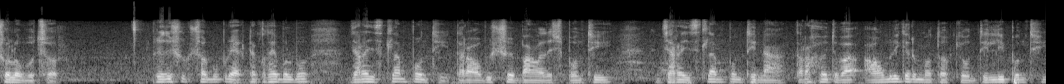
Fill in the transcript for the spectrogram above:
ষোলো বছর? প্রিয় দর্শক, সর্বোপরি একটা কথাই বলব, যারা ইসলামপন্থী, তারা অবশ্যই বাংলাদেশপন্থী, যারা ইসলামপন্থী না, তারা হয়তো বা আওয়ামী লীগের মতো কেউ দিল্লিপন্থী,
